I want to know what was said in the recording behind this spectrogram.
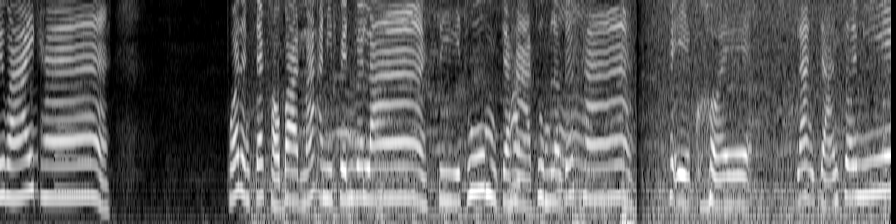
ยวายค่ะเพราะตั้งแต่เขาบานมาอันนี้เป็นเวลาสี่ทุ่มจะหาทุ่มแล้วเด้อค่ะ ระเอกคอยล้างจานซอยเมีย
